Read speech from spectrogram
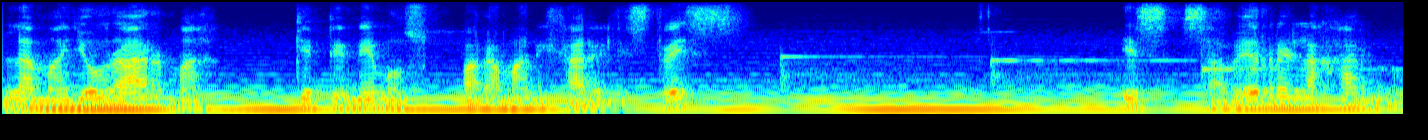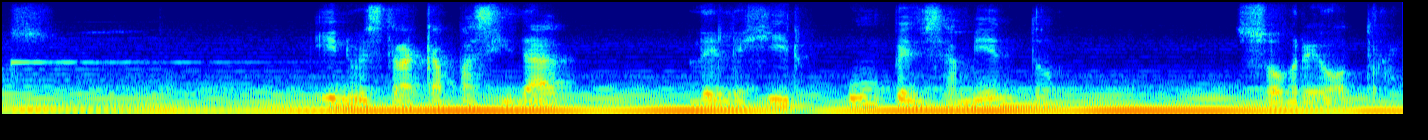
La mayor arma que tenemos para manejar el estrés es saber relajarnos y nuestra capacidad de elegir un pensamiento sobre otro.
